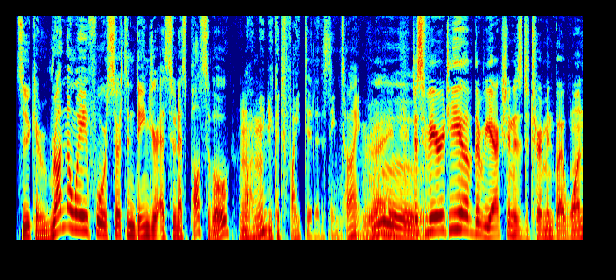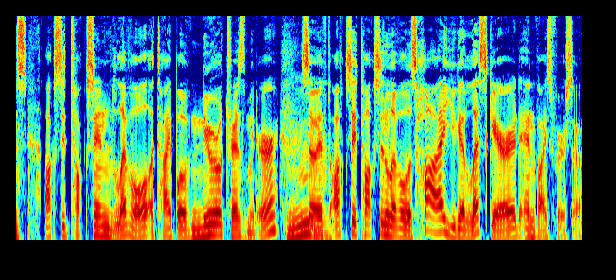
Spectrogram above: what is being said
so you can run away for certain danger as soon as possible, or mm-hmm. maybe you could fight it at the same time. Ooh. The severity of the reaction is determined by one's oxytocin level, a type of neurotransmitter. Mm. So if the oxytocin level is high, you get less scared and vice versa.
